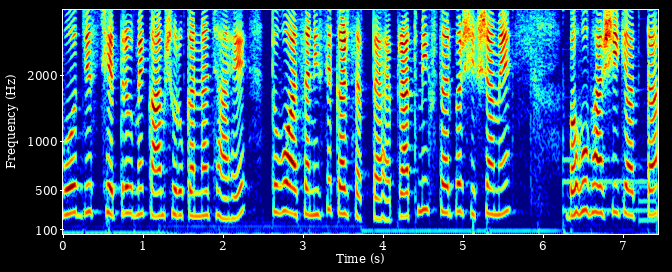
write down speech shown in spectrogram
वो जिस क्षेत्र में काम शुरू करना चाहे तो वो आसानी से कर सकता है। प्राथमिक स्तर पर शिक्षा में बहुभाषिकता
